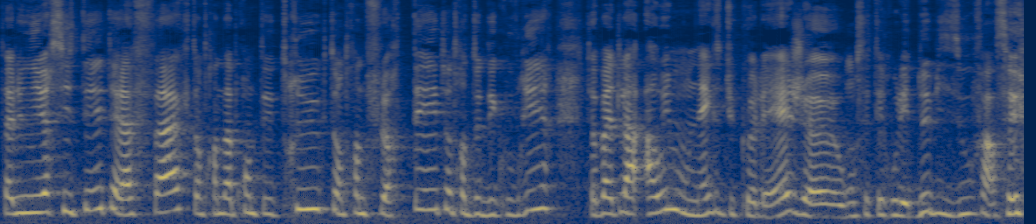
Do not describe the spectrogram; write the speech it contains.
T'es à l'université, t'es à la fac, t'es en train d'apprendre tes trucs, t'es en train de flirter, t'es en train de te découvrir. Tu vas pas être là, ah oui, mon ex du collège, euh, on s'était roulé deux bisous. Enfin, c'est,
